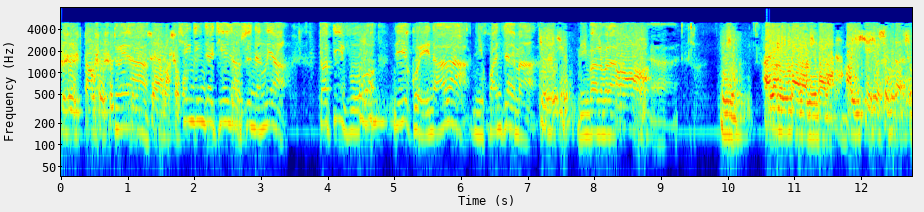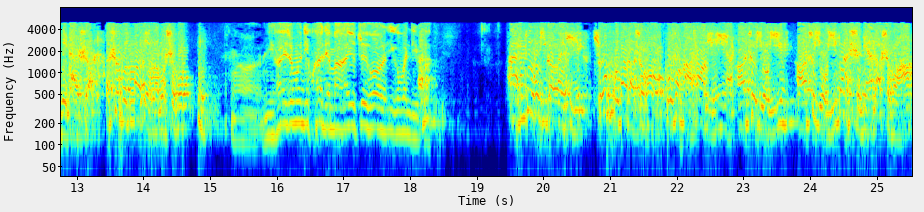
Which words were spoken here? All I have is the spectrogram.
就是当时是对呀、是这样吧，师傅？心经在天上是能量，到地府嗯那些鬼拿了，你还债嘛？就是明白了不啦？哦啊，嗯，哎呀，明白了明白了，啊，也谢谢师傅的慈悲开示。啊师傅到点了吗？师傅？嗯。啊，你还有什么问题？快点吧，还有最后一个问题吧。哎，最后一个问题，求菩萨的时候不是马上灵验，而是有一而是有一段时间的，师傅啊，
